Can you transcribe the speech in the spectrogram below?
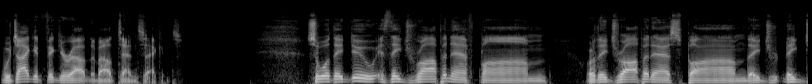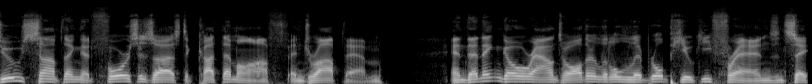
which I could figure out in about 10 seconds. So what they do is they drop an F bomb or they drop an S bomb. They they do something that forces us to cut them off and drop them. And then they can go around to all their little liberal pukey friends and say,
